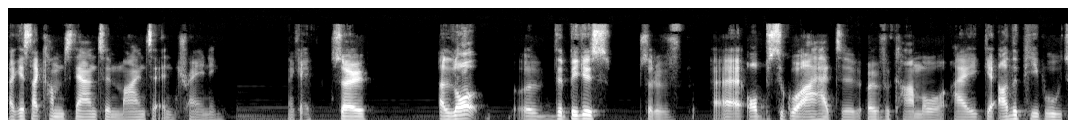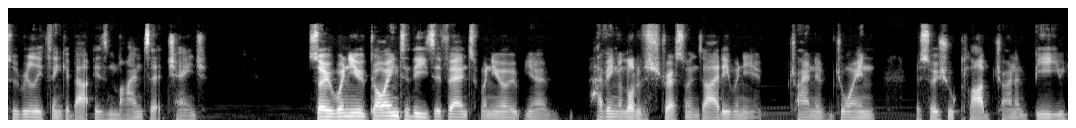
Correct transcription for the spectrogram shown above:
I guess that comes down to mindset and training. Okay, so a lot of the biggest sort of uh, obstacle I had to overcome or I get other people to really think about is mindset change. So when you're going to these events, when you're, you know, having a lot of stress or anxiety, when you're trying to join a social club, trying to be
